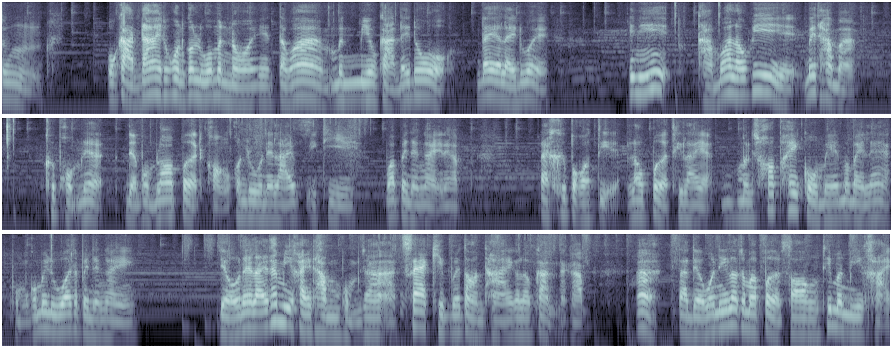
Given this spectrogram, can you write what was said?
ซึ่งโอกาสได้ทุกคนก็รู้ว่ามันน้อย แต่ว่ามันมีโอกาสได้โดได้อะไรด้วย ทีนี้ถามว่าแล้วพี่ไม่ทำอะ คือผมเนี่ย เดี๋ยวผมรอเปิดของคนดูในไลฟ์อีกทีว่าเป็นยังไงนะครับ แต่คือปกติเราเปิดทีไรอะมันชอบให้โกเมนมาใบแรก ผมก็ไม่รู้ว่าจะเป็นยังไง เดี๋ยวในไลฟ์ถ้ามีใครทำผมจะอัดแทรกคลิปไว้ตอนท้ายก็แล้วกันนะครับอะแต่เดี๋ยววันนี้เราจะมาเปิดซองที่มันมีขาย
